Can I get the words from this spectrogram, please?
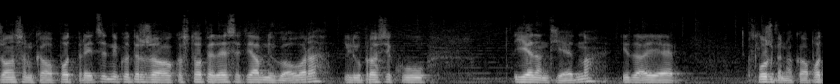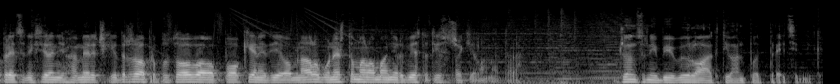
Johnson kao potpredsjednik održao oko 150 javnih govora ili u prosjeku jedan tjedno i da je službeno kao potpredsjednik Sjedinjenih američkih država proputovao po Kennedyjevom nalogu nešto malo manje od 200 tisuća kilometara. Johnson je bio bilo aktivan potpredsjednik.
